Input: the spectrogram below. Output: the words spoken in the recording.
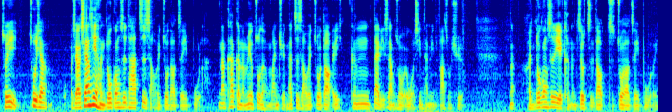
所以促销，我想相信很多公司它至少会做到这一步啦。那他可能没有做的很完全，他至少会做到，诶，跟代理商说，我新产品发出去了。那很多公司也可能就只到只做到这一步而已，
